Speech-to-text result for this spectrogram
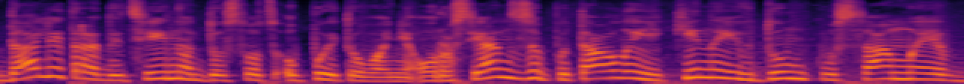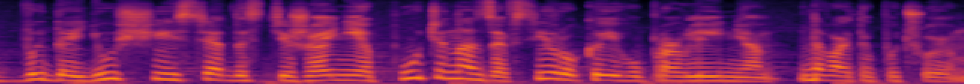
Далі традиційно до соцопитування у росіян запитали, які на їх думку саме видающіся достіження Путіна за всі роки його правління. Давайте почуємо.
